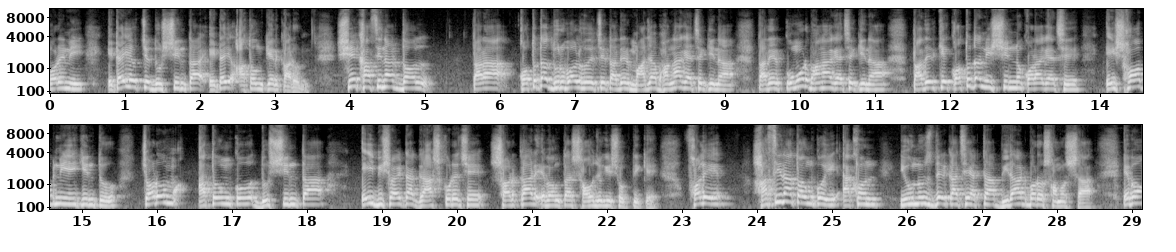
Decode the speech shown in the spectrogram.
মরেনি, এটাই হচ্ছে দুশ্চিন্তা, এটাই আতঙ্কের কারণ। শেখ হাসিনার দল, তারা কতটা দুর্বল হয়েছে, তাদের মাজা ভাঙা গেছে কিনা, তাদের কোমর ভাঙা গেছে কিনা, তাদেরকে কতটা নিশ্চিন্ন করা গেছে, এই সব নিয়েই কিন্তু চরম আতঙ্ক, দুশ্চিন্তা এই বিষয়টা গ্রাস করেছে সরকার এবং তার সহযোগী শক্তিকে। ফলে হাসিনা তঙ্কই এখন ইউনুসদের কাছে একটা বিরাট বড় সমস্যা এবং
